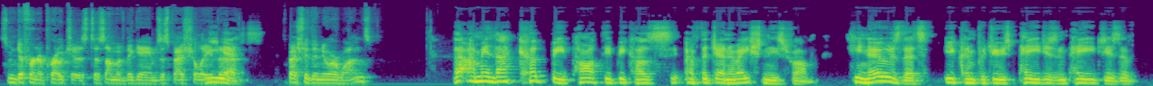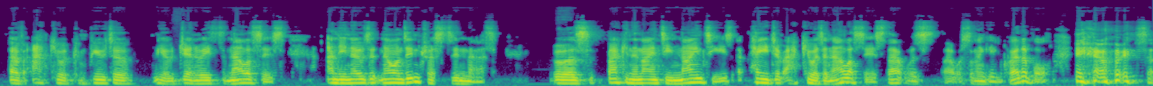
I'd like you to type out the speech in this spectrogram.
some different approaches to some of the games, especially the Yes. especially the newer ones. That, I mean, that could be partly because of the generation he's from. He knows that you can produce pages and pages of, of accurate computer, you know, generated analysis, and he knows that no one's interested in that. Whereas back in the 1990s, a page of accurate analysis that was that was something incredible. You know, so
